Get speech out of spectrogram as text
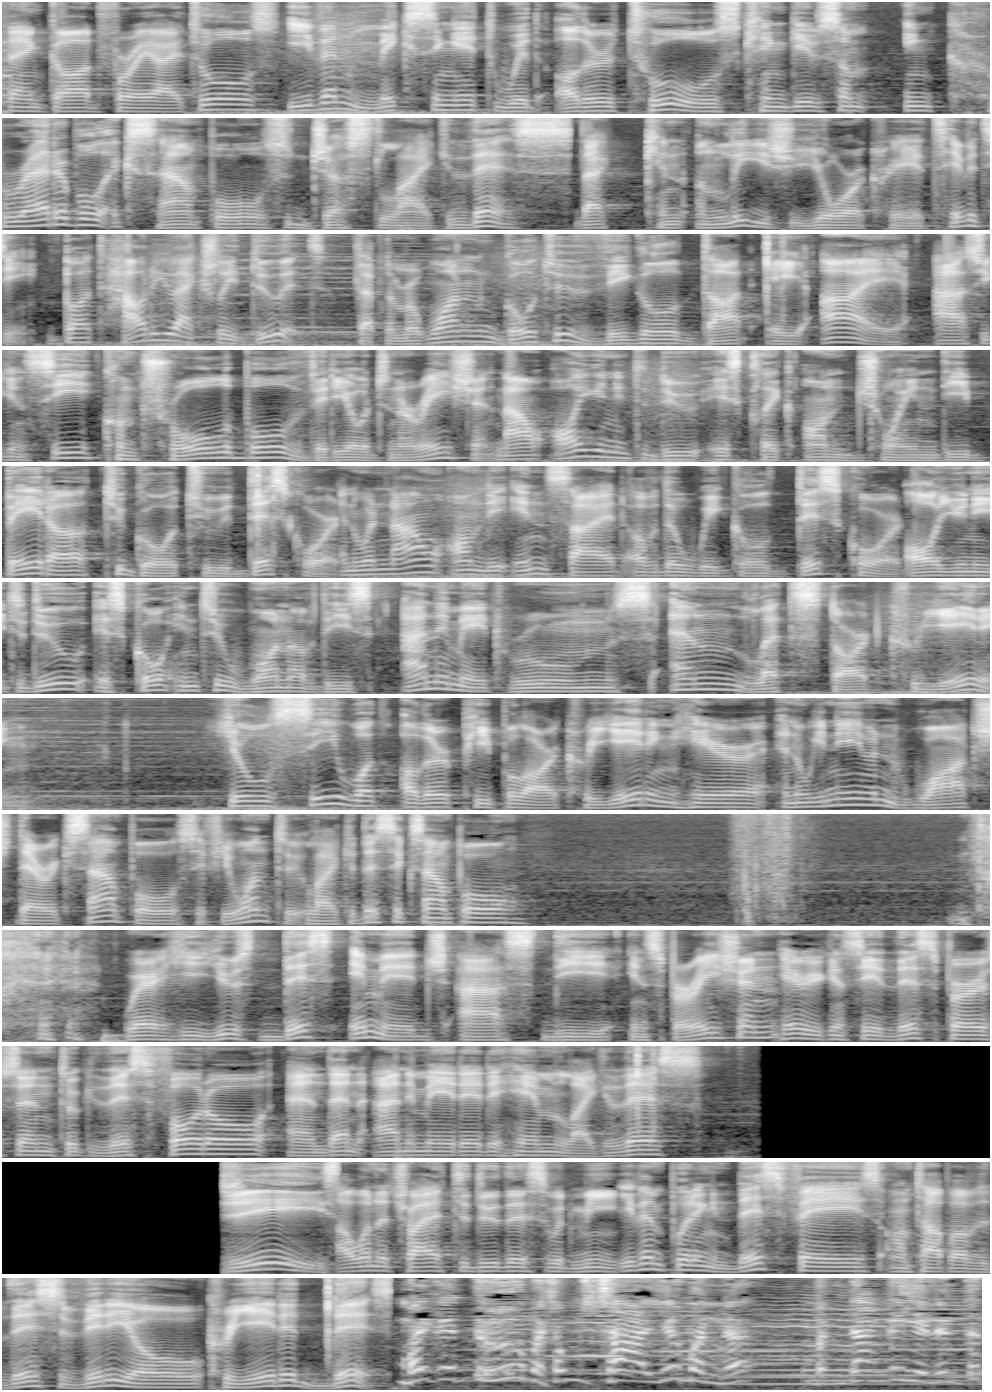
Thank God for AI tools. Even mixing it with other tools can give some incredible examples just like this that can unleash your creativity. But how do you actually do it? Step number one, go to Viggle.ai. As you can see, controllable video generation. Now, all you need to do is click on join the beta to go to Discord. And we're now on the inside of the Wiggle Discord. All you need to do is go into one of these animate rooms and let's start creating. You'll see what other people are creating here and we can even watch their examples if you want to. Like this example, where he used this image as the inspiration. Here you can see this person took this photo and then animated him like this. Jeez, I want to try to do this with me. Even putting this face on top of this video created this.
